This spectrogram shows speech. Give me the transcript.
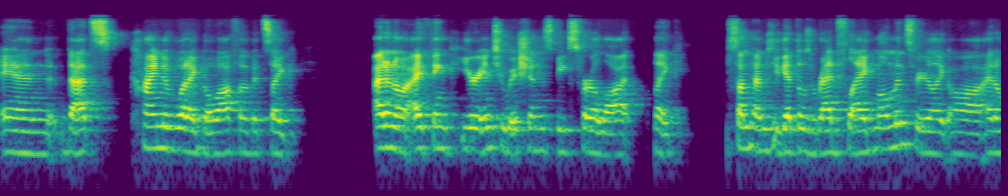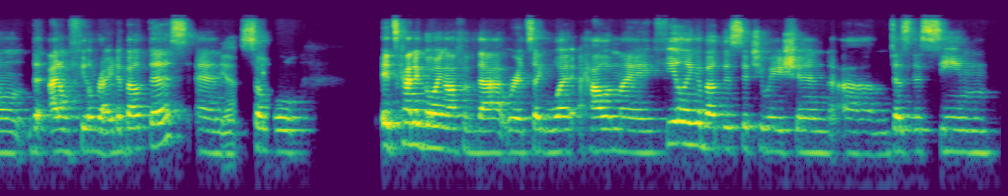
and that's kind of what i go off of. It's like i don't know. I think your intuition speaks for a lot. Like sometimes you get those red flag moments where you're like oh i don't i don't feel right about this. And yeah. so it's kind of going off of that where it's like what how am i feeling about this situation? Um, does this seem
